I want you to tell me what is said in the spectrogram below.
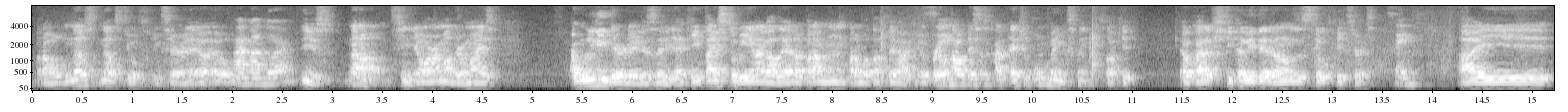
Pra o, não, é o- não é o Steel Fixer, é, é o... Armador? Isso. Não, não, sim, é um armador, mas é o líder deles ali, é quem tá instruindo a galera pra, pra botar ferragem. Eu Sim. perguntava pra esses caras, é tipo um Banksman, só que é o cara que fica liderando os Steel Fixers. Sim. Aí,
